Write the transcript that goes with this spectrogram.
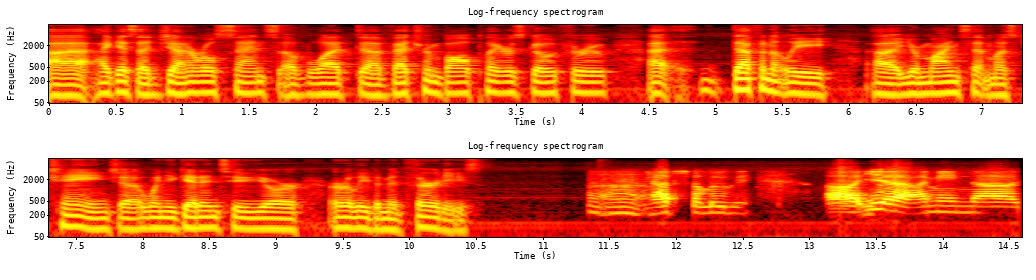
uh, I guess a general sense of what veteran ball players go through. Definitely your mindset must change when you get into your early to mid 30s mm-hmm, absolutely. Uh, yeah, I mean, uh,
